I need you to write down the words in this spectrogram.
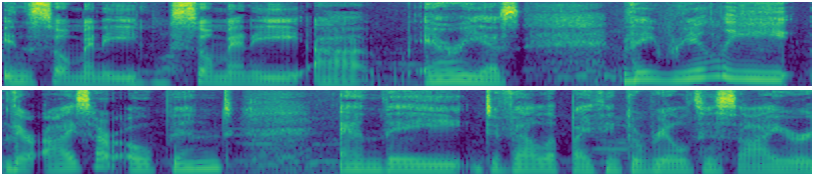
in so many so many uh, areas. They really their eyes are opened, and they develop, I think, a real desire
